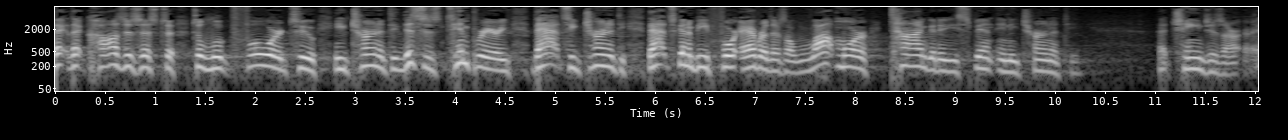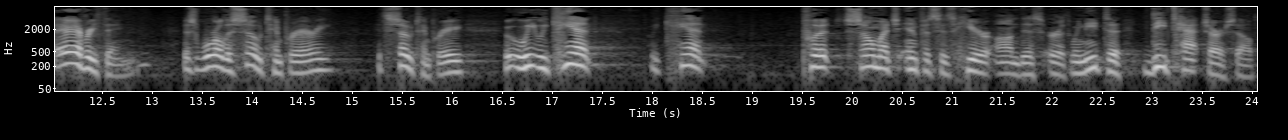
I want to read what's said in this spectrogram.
That, that causes us to, to look forward to eternity. This is temporary. That's eternity. That's going to be forever. There's a lot more time going to be spent in eternity. That changes our everything. This world is so temporary. It's so temporary. We, we can't, we can't put so much emphasis here on this earth. We need to detach ourselves.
